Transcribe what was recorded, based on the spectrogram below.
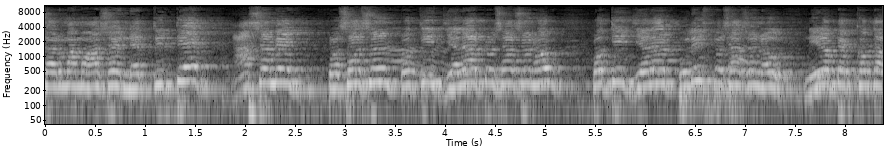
শর্মা মহাশয়ের নেতৃত্বে আসামের প্রশাসন, প্রতি জেলার প্রশাসন হোক, প্রতি জেলার পুলিশ প্রশাসন হোক, নিরপেক্ষতা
